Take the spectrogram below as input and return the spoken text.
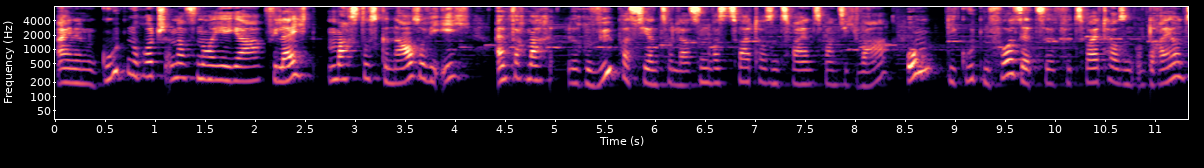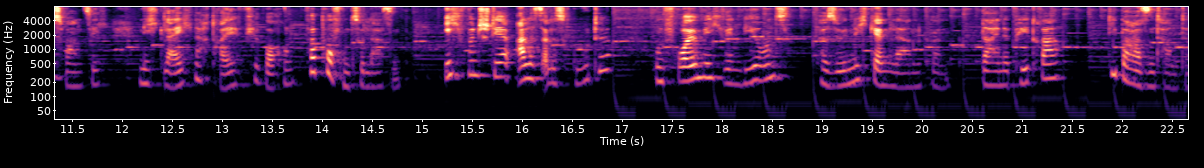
einen guten Rutsch in das neue Jahr. Vielleicht machst du es genauso wie ich, einfach mal Revue passieren zu lassen, was 2022 war, um die guten Vorsätze für 2023 nicht gleich nach drei, vier Wochen verpuffen zu lassen. Ich wünsche dir alles, alles Gute und freue mich, wenn wir uns persönlich kennenlernen können. Deine Petra, die Basentante.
